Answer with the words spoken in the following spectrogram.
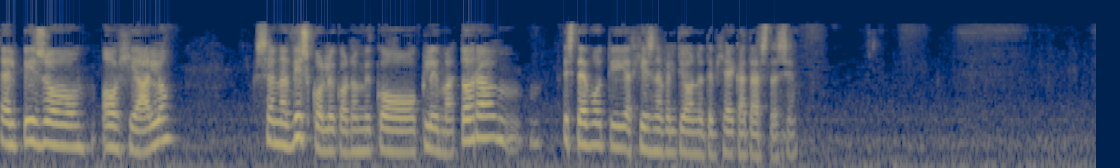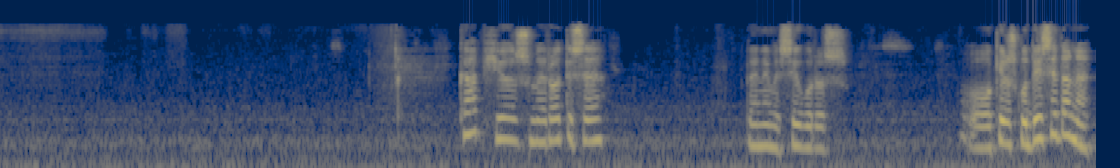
ελπίζω όχι άλλο, σε ένα δύσκολο οικονομικό κλίμα. Τώρα πιστεύω ότι αρχίζει να βελτιώνεται πια η κατάσταση. Κάποιος με ρώτησε, δεν είμαι σίγουρος, ο κύριος Κουντής ήτανε,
